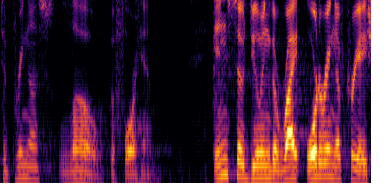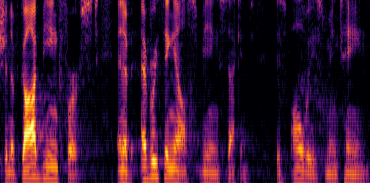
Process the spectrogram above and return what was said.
to bring us low before Him. In so doing, the right ordering of creation, of God being first, and of everything else being second, is always maintained.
